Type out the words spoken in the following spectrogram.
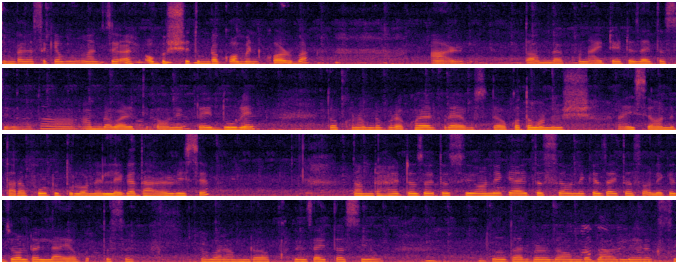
তোমরা কাছে কেমন লাগছে? আর অবশ্যই তোমরা কমেন্ট করবা। আর তো আমরা এখন আইটে আইটে যাইতেছি। আমরা বাড়ি থেকে অনেকটাই দূরে। তখন আমরা পুরো খয়ের ফুরায় অবস্থা কত মানুষ আইসে অনেক তারা ফটো তুলনের লেগা দাঁড়া রইছে তো আমরা হাইটা যাইতেছি। অনেকে আইতাছে, অনেকে যাইতাছে, অনেকে জলটা লাইয়া করতেছে আবার আমরা ওখানে যাইতাছিও। তো তারপরে তো আমরা বাড়লে রাখছি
